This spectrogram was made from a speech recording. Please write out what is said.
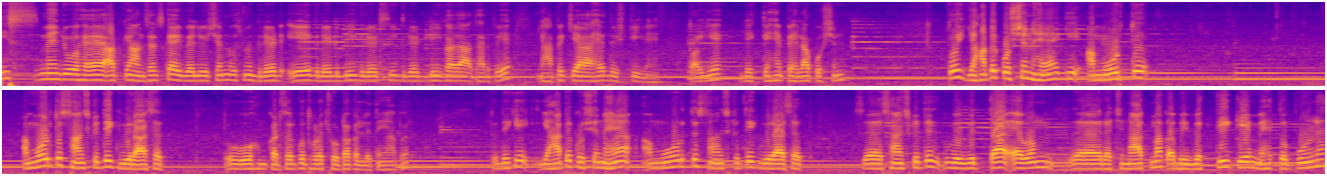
इसमें जो है, आपके आंसर्स का इवेल्यूशन उसमें grade A grade B grade C grade D का आधार पे यहाँ पे क्या है दृष्टि ने। तो आइए देखते हैं पहला क्वेश्चन तो यहाँ पे क्वेश्चन है कि अमूर्त अमूर्त सांस्कृतिक विरासत। तो वो हम कर्सर को थोड़ा छोटा कर लेते हैं यहाँ पर। तो देखिए, यहाँ पे क्वेश्चन है, अमूर्त सांस्कृतिक विरासत सांस्कृतिक विविधता एवं रचनात्मक अभिव्यक्ति के महत्वपूर्ण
